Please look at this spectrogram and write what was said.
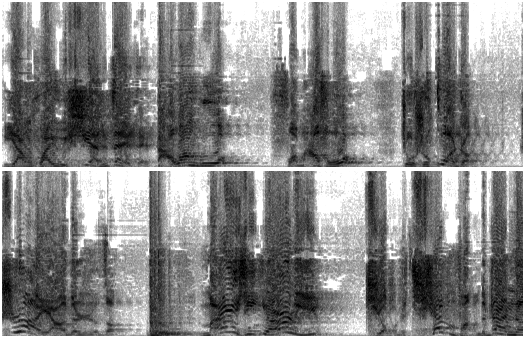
杨怀玉现在在大王国驸马府，就是过着这样的日子，满心眼里教着前方的战争，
